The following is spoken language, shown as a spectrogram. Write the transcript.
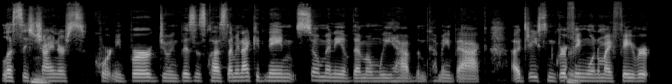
Leslie mm. Courtney Berg doing business class. I mean, I could name so many of them, and we have them coming back. Uh, Jason Griffin, right. one of my favorite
